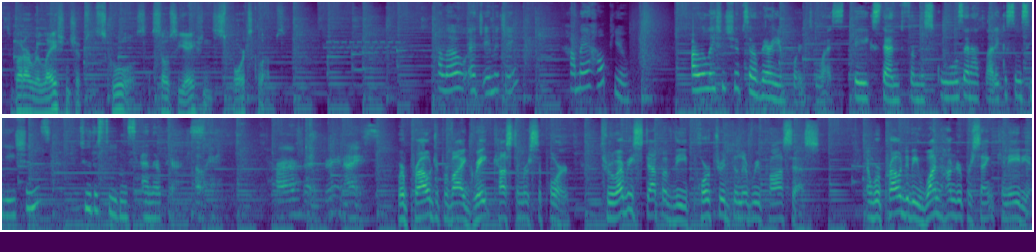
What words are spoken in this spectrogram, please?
It's about our relationships with schools, associations, sports clubs. Hello, Edge Imaging. How may I help you? Our relationships are very important to us. They extend from the schools and athletic associations to the students and their parents. Okay, perfect, very nice. We're proud to provide great customer support through every step of the portrait delivery process. And we're proud to be 100% Canadian.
